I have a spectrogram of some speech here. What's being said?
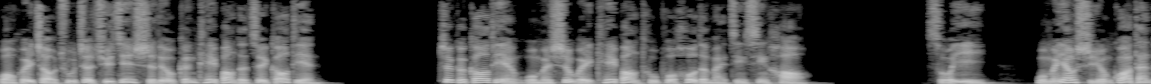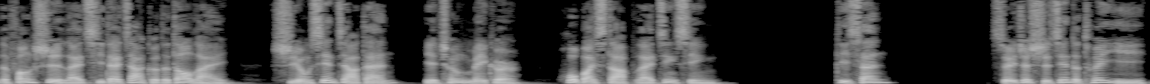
往回找出这区间十六根 K 棒的最高点。这个高点我们视为 K 棒突破后的买进信号，所以我们要使用挂单的方式来期待价格的到来，使用限价单，也称 Maker 或 Buy Stop 来进行。第三，随着时间的推移，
